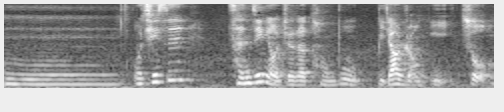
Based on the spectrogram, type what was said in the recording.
嗯，我其实曾经有觉得同步比较容易做，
